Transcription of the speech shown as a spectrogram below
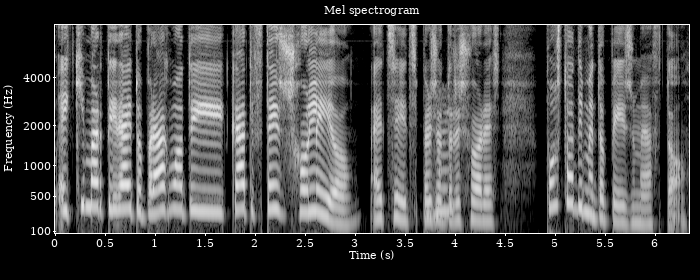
εκεί μαρτυράει το πράγμα ότι κάτι φταίει στο σχολείο, έτσι, τις περισσότερες φορές. Πώς το αντιμετωπίζουμε αυτό;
